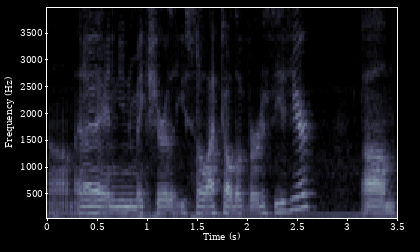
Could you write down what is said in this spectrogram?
Um, and I need to make sure that you select all the vertices here. Um,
